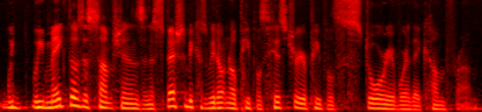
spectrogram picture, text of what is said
we, we make those assumptions, and especially because we don't know people's history or people's story of where they come from.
